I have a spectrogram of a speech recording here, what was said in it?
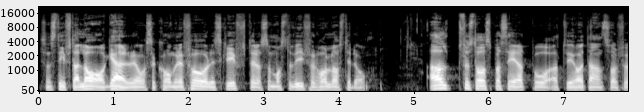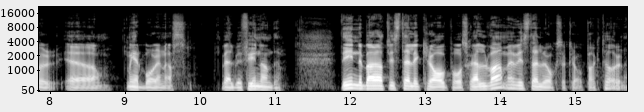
som stiftar lagar och så kommer det föreskrifter och så måste vi förhålla oss till dem. Allt förstås baserat på att vi har ett ansvar för eh, medborgarnas välbefinnande. Det innebär att vi ställer krav på oss själva, men vi ställer också krav på aktörerna.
